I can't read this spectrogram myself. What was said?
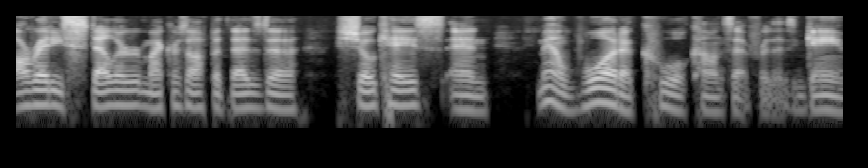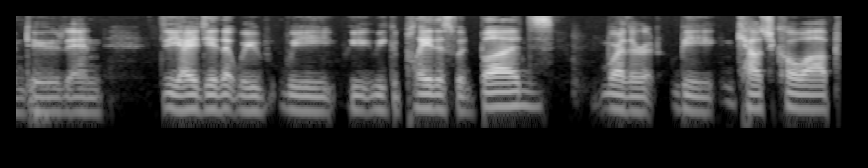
already stellar Microsoft Bethesda showcase, and man, what a cool concept for this game, dude! And the idea that we we we, we could play this with buds, whether it be couch co-op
